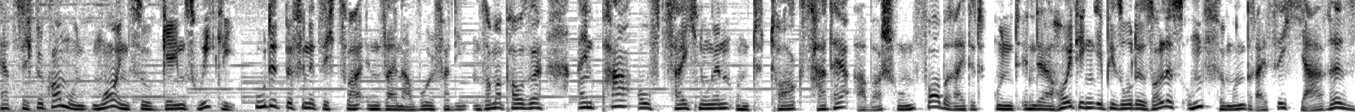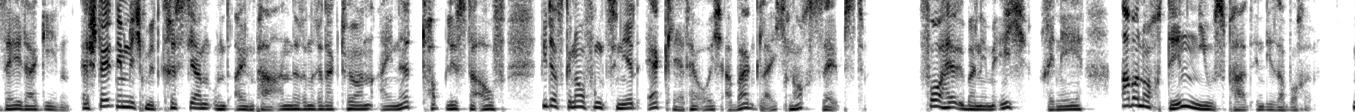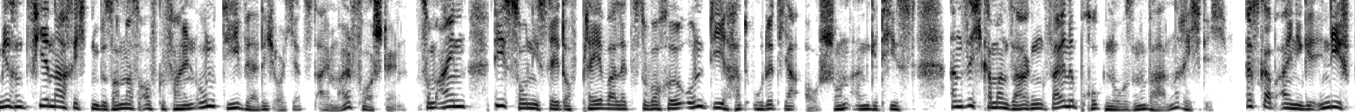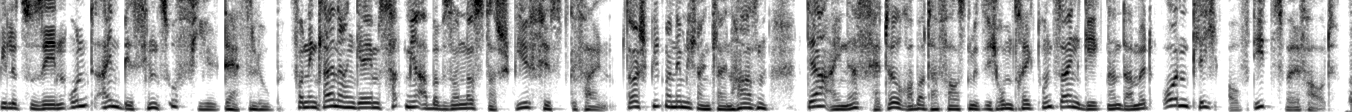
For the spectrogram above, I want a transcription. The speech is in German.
Herzlich willkommen und moin zu Games Weekly. Udit befindet sich zwar in seiner wohlverdienten Sommerpause, ein paar Aufzeichnungen und Talks hat er aber schon vorbereitet. Und in der heutigen Episode soll es um 35 Jahre Zelda gehen. Er stellt nämlich mit Christian und ein paar anderen Redakteuren eine Top-Liste auf. Wie das genau funktioniert, erklärt er euch aber gleich noch selbst. Vorher übernehme ich, René, aber noch den News-Part in dieser Woche. Mir sind vier Nachrichten besonders aufgefallen und die werde ich euch jetzt einmal vorstellen. Zum einen, die Sony State of Play war letzte Woche und die hat Udit ja auch schon angeteased. An sich kann man sagen, seine Prognosen waren richtig. Es gab einige Indie-Spiele zu sehen und ein bisschen zu viel Deathloop. Von den kleineren Games hat mir aber besonders das Spiel Fist gefallen. Da spielt man nämlich einen kleinen Hasen, der eine fette Roboterfaust mit sich rumträgt und seinen Gegnern damit ordentlich auf die Zwölf haut.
